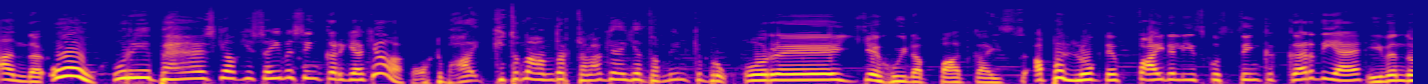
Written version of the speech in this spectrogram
अंदर। ओ अरे भैंस क्या कि सही में सिंक कर गया क्या? वॉट भाई कितना अंदर चला गया ये ज़मीन के ब्रो अरे ये हुई ना बात गाइस अपन लोग ने फाइनली इसको सिंक सिंक कर दिया है। इवन दो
